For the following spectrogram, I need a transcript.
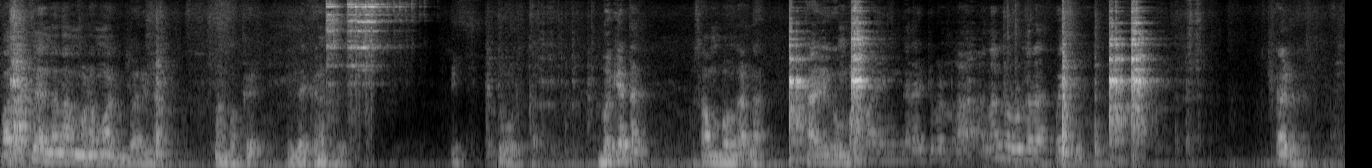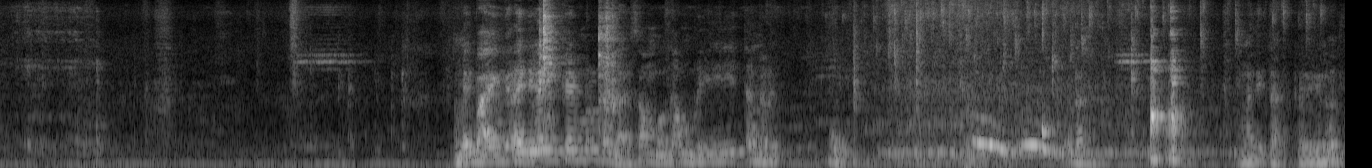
ഫസ്റ്റ് തന്നെ നമ്മുടെ മൾബറിനെ നമുക്ക് ഇതിലേക്ക് ഇട്ട് കൊടുക്കാം. ഇപ്പോൾ കേട്ട? സംഭവം കണ്ട. കഴുകുമ്പോൾ ഭയങ്കരമായിട്ട് വെള്ളം. ആ നല്ല കൊടുക്കല പൈസ. എടുക്ക. അമ്മ ഭയങ്കരമായിട്ട് കഴുകി കഴിയുമ്പോഴുണ്ടല്ല. സംഭവം കംപ്ലീറ്റ് അങ്ങോട്ട് പോകും. മതി ഇട്ടാ മതി.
